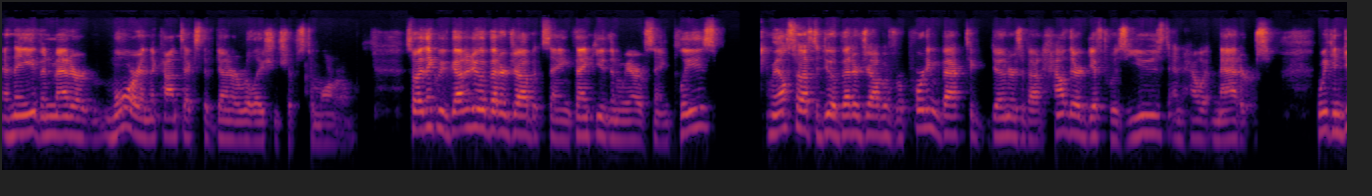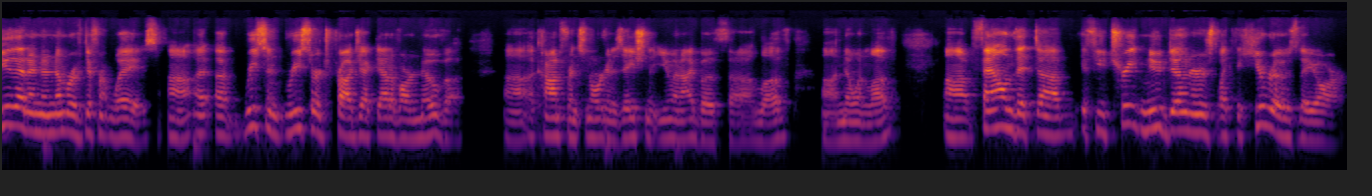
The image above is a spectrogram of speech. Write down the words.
and they even matter more in the context of donor relationships tomorrow. So I think we've got to do a better job at saying thank you than we are of saying please. We also have to do a better job of reporting back to donors about how their gift was used and how it matters. We can do that in a number of different ways. Uh, a, a, recent research project out of Arnova, uh, a conference and organization that you and I both uh, love, uh, know and love, uh, found that uh, if you treat new donors like the heroes they are,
